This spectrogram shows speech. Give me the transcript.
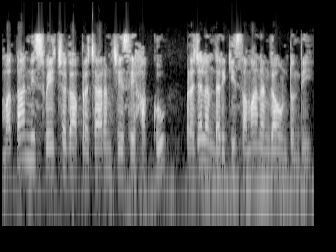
మతాన్ని స్వేచ్ఛగా ప్రచారం చేసే హక్కు ప్రజలందరికీ సమానంగా ఉంటుంది.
